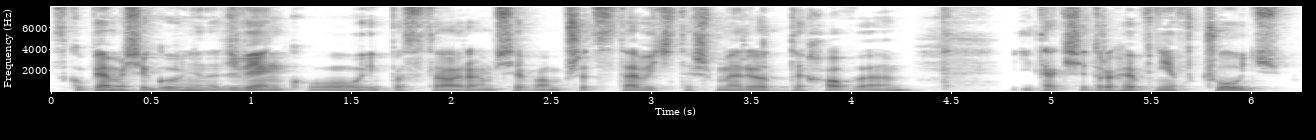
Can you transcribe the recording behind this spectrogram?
skupiamy się głównie na dźwięku i postaram się Wam przedstawić te szmery oddechowe i tak się trochę w nie wczuć.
